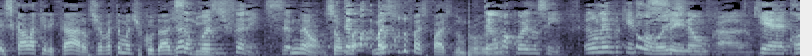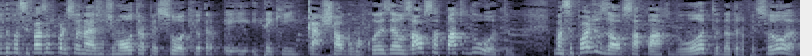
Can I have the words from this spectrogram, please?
escala aquele cara, você já vai ter uma dificuldade São ali. coisas diferentes. Você- Não, são, Tem uma- mas tudo faz parte de um problema. Tem uma coisa assim, eu não lembro quem Não falou sei isso. não, cara. Que é quando você faz um personagem de uma outra pessoa que outra, e, e tem que encaixar alguma coisa, é usar o sapato do outro. Mas você pode usar o sapato do outro, da outra pessoa,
